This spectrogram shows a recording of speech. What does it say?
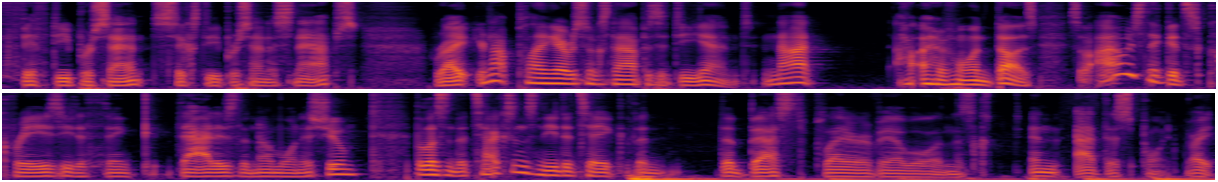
50%, 60% of snaps, right? You're not playing every single snap as a D end. Not everyone does. So I always think it's crazy to think that is the number one issue. But listen, the Texans need to take the the best player available in this and at this point, right?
